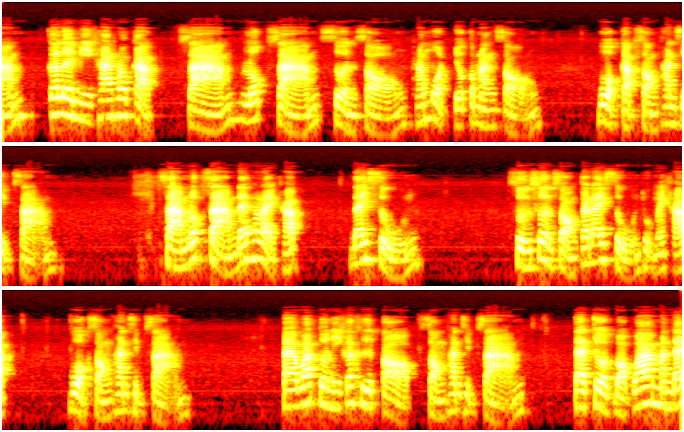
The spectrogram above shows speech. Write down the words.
3ก็เลยมีค่าเท่ากับ 3 ลบ 3 ส่วน 2 ทั้งหมดยกกำลัง 2 บวกกับ 2013 3 ลบ 3 ได้เท่าไหร่ครับ ได้ 0 0ส่วน 2 ก็ได้ 0 ถูกไหมครับ บวก 2013 แปลว่าตัวนี้ก็คือตอบสองพันสิบสามแต่โจทย์บอกว่ามันได้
